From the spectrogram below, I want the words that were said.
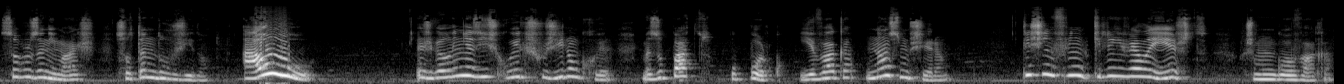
sobre os animais, soltando um rugido. Au! As galinhas e os coelhos fugiram a correr, mas o pato, o porco e a vaca não se mexeram. Que chifre incrível é este? resmungou a vaca.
